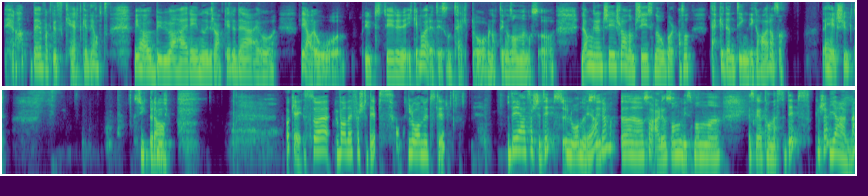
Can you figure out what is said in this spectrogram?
Ja, det er faktisk helt genialt. Vi har jo bua her i Nordre Aker. Det er jo, de har jo utstyr ikke bare til sånn telt og overnatting, og sånn, men også langrennsski, slalåmski, snowboard altså, Det er ikke den ting de ikke har, altså. Det er helt sjukt. Sykler. Ok, så hva er det første tips? Lån utstyr? Det er første tips. Lån utstyr, ja. Eh, så er det jo sånn hvis man eh, Skal jeg ta neste tips, kanskje? Gjerne.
